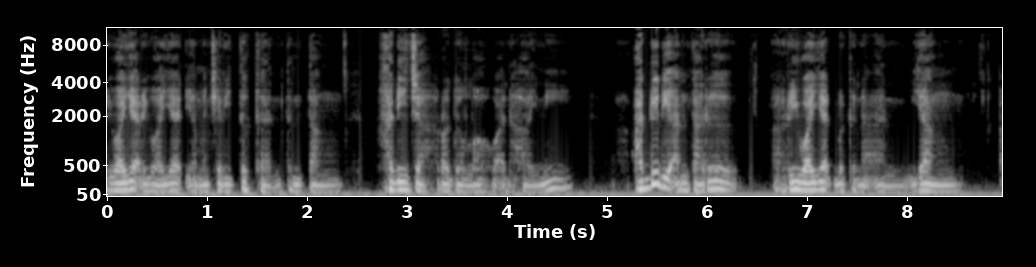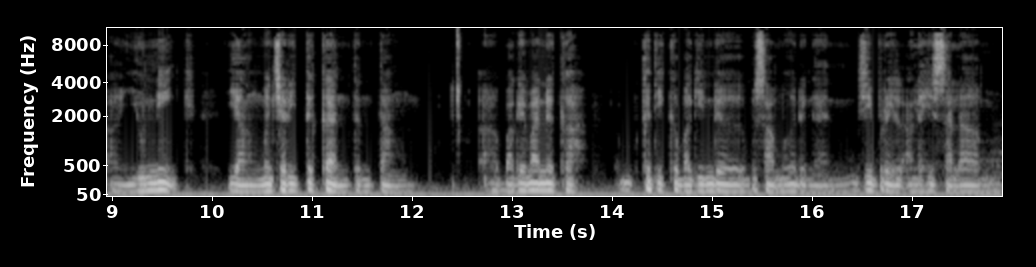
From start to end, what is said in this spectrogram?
riwayat-riwayat yang menceritakan tentang Khadijah radhiyallahu anha ini ada di antara uh, riwayat berkenaan yang uh, unik yang menceritakan tentang uh, bagaimanakah ketika baginda bersama dengan Jibril alaihi salam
